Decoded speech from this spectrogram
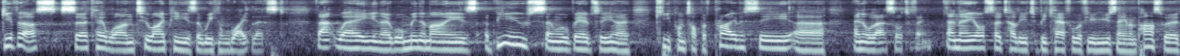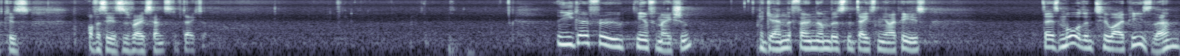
give us CerCare1 two IPs that we can whitelist. That way, you know, we'll minimize abuse and we'll be able to, you know, keep on top of privacy uh, and all that sort of thing. And they also tell you to be careful with your username and password because obviously this is very sensitive data. Then you go through the information, again the phone numbers, the date and the IPs. There's more than two IPs there.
